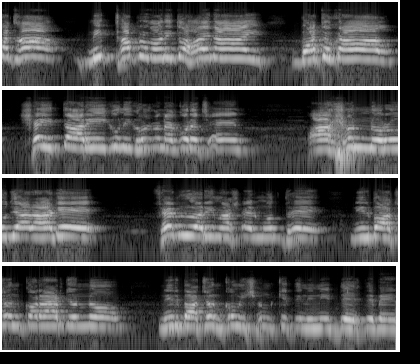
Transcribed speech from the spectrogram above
কথা মিথ্যা প্রমাণিত হয় নাই। গতকাল সেই তারিখ উনি ঘোষণা করেছেন। আসন্ন রোজার আগে ফেব্রুয়ারি মাসের মধ্যে নির্বাচন করার জন্য নির্বাচন কমিশনকে তিনি নির্দেশ দেবেন।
